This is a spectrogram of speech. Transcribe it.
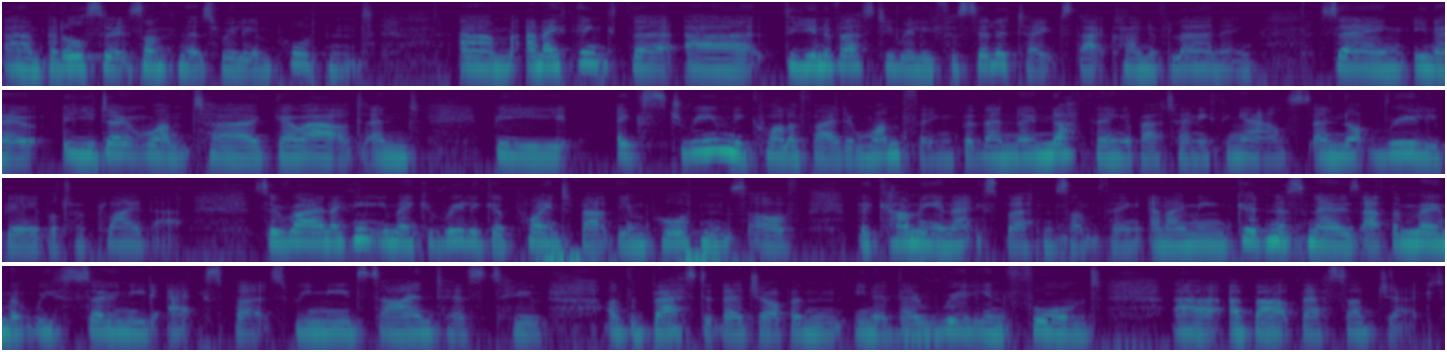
um, but also it's something that's really important. Um, and I think that uh, the university really facilitates that kind of learning, saying, you know, you don't want to go out and be extremely qualified in one thing, but then know nothing about anything else and not really be able to apply that. So, Ryan, I think you make a really good point about the importance of becoming an expert in something. And I mean, goodness knows, at the moment, we so need experts. We need scientists who are the best at their job and, you know, they're really informed uh, about their subject.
